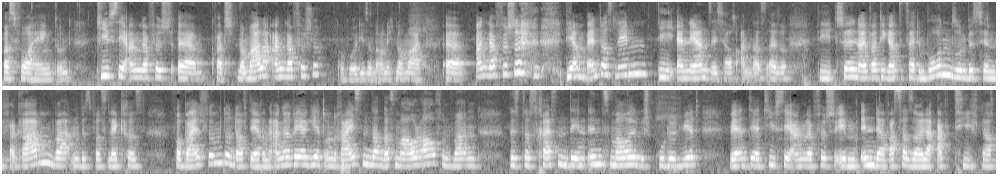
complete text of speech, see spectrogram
was vorhängt. Und Tiefseeanglerfisch, äh, Quatsch, normale Anglerfische, obwohl die sind auch nicht normal, äh, Anglerfische, die am Bentos leben, die ernähren sich auch anders. Also die chillen einfach die ganze Zeit im Boden, so ein bisschen vergraben, warten, bis was Leckeres vorbeischwimmt und auf deren Angel reagiert und reißen dann das Maul auf und warten, bis das Fressen denen ins Maul gesprudelt wird, während der Tiefseeanglerfisch eben in der Wassersäule aktiv nach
